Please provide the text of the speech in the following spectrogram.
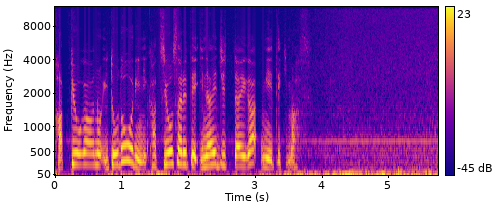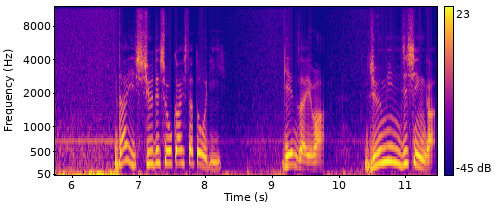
発表側の意図通りに活用されていない実態が見えてきます。第1週で紹介した通り現在は住民自身が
